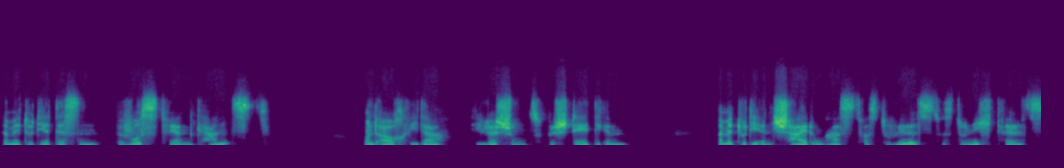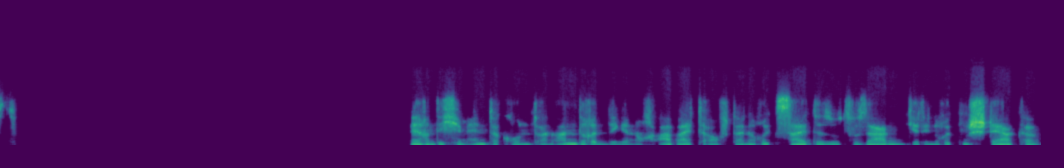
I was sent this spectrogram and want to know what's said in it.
damit du dir dessen bewusst werden kannst und auch wieder die Löschung zu bestätigen, damit du die Entscheidung hast, was du willst, was du nicht willst während ich im Hintergrund an anderen Dingen noch arbeite, auf deiner Rückseite sozusagen, dir den Rücken stärke.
